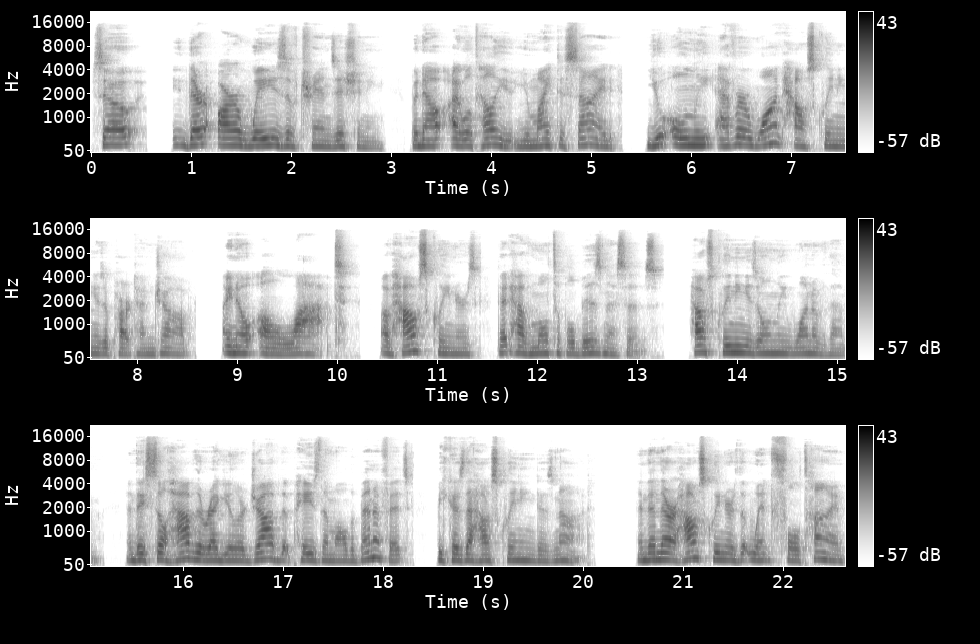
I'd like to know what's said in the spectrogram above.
So there are ways of transitioning. But now I will tell you, you might decide you only ever want house cleaning as a part time job. I know a lot of house cleaners that have multiple businesses. House cleaning is only one of them, and they still have the regular job that pays them all the benefits because the house cleaning does not. And then there are house cleaners that went full time.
